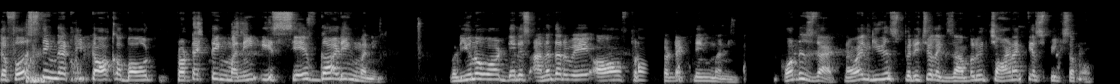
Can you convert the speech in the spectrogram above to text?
the first thing that we talk about protecting money is safeguarding money. But you know what? There is another way of protecting money. What is that? Now I'll give you a spiritual example which Chanakya speaks about.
